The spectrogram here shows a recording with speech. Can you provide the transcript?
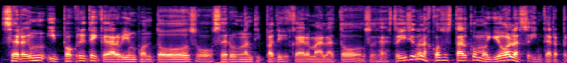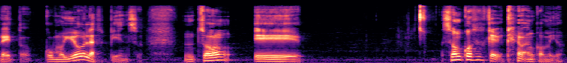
ser un hipócrita y quedar bien con todos, o ser un antipático y caer mal a todos. O sea, estoy diciendo las cosas tal como yo las interpreto, como yo las pienso. Son, eh, son cosas que, van conmigo.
